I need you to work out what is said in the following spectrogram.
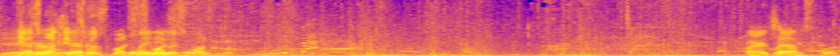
Yeah, D.Va's one, Shadow, D.Va's Just one. one, just Might one, do just it. one. Runner Ryan tap. just one.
